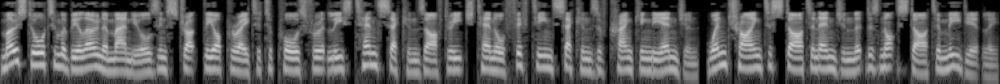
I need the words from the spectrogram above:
Most automobile owner manuals instruct the operator to pause for at least 10 seconds after each 10 or 15 seconds of cranking the engine, when trying to start an engine that does not start immediately.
